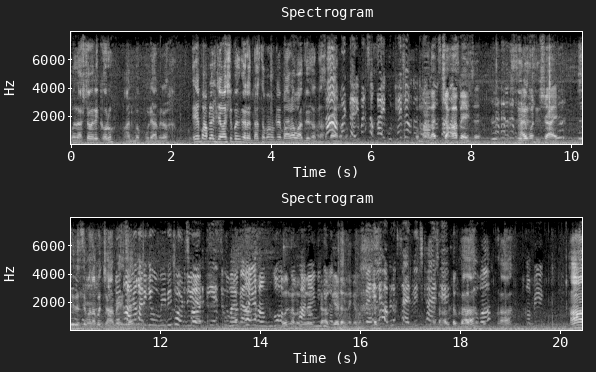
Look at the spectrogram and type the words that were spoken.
मग नाश्ता वगैरे करू आणि मग पुढे आम्ही राहू. ए पण आपल्याला जेवाशी पण करत असं पण आपले बारा वाजलेच आता. हा पण तरी पण सकाळी कुठे जेवतो? दोन मला चहा? प्यायचा सिरियसली मला पण चहा प्यायचा ही छोड़ है दिए बोल ना ही हम लोग सैंडविच खाए थे हा सुबह. हा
